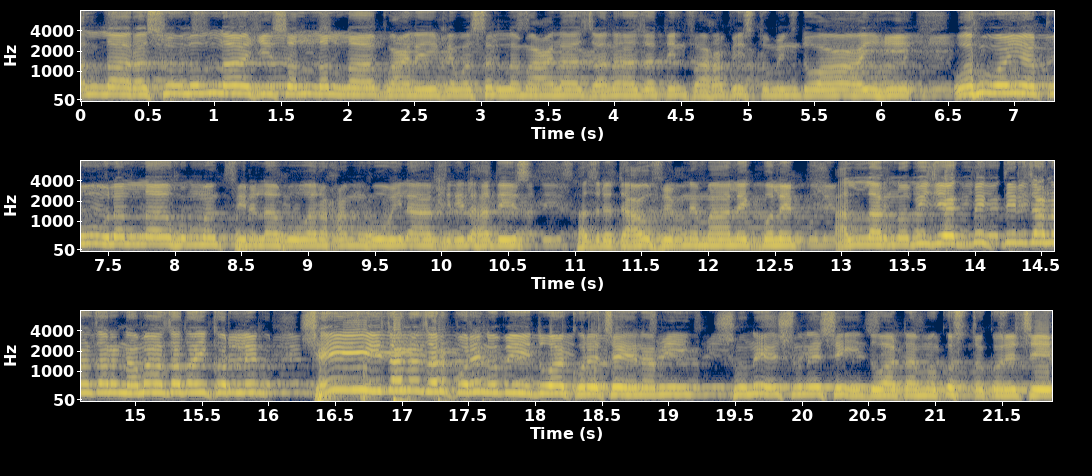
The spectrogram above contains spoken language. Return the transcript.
বলেন, আল্লাহর নবী যে এক ব্যক্তির জানাজার নামাজ আদায় করলেন, সেই জানাজার পরে নবী দোয়া করেছেন। আমি শুনে শুনে সেই দোয়াটা মুখস্থ করেছি,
